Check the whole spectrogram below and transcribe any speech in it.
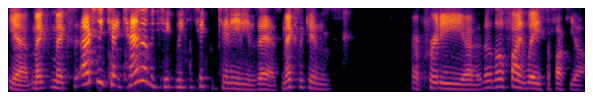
Yeah, Mex. Mex- actually, Canada, we, kick, we can kick the Canadians' ass. Mexicans are pretty. Uh, they'll, they'll find ways to fuck you up.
